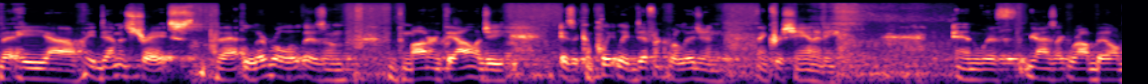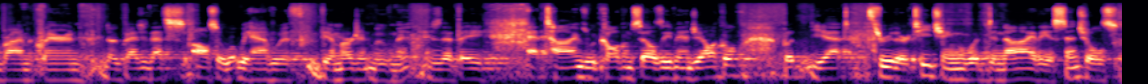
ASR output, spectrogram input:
that he, uh, he demonstrates that liberalism, the modern theology, is a completely different religion than Christianity. And with guys like Rob Bell, Brian McLaren, Doug Pagitt, that's also what we have with the emergent movement, is that they at times would call themselves evangelical, but yet through their teaching would deny the essentials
